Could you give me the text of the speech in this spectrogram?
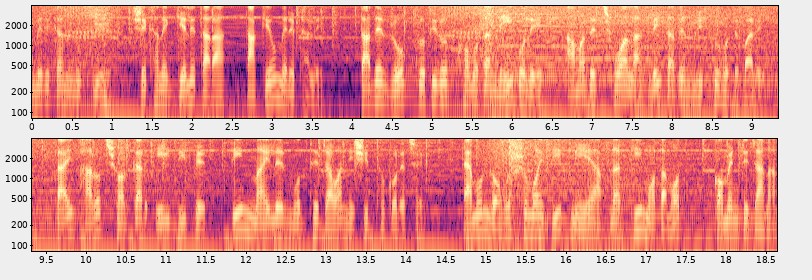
আমেরিকান লুকিয়ে সেখানে গেলে তারা তাকেও মেরে ফেলে। তাদের রোগ প্রতিরোধ ক্ষমতা নেই বলে আমাদের ছোঁয়া লাগলেই তাদের মৃত্যু হতে পারে। তাই ভারত সরকার এই দ্বীপের তিন মাইলের মধ্যে যাওয়া নিষিদ্ধ করেছে। এমন রহস্যময় দ্বীপ নিয়ে আপনার কি মতামত? কমেন্টে জানান।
